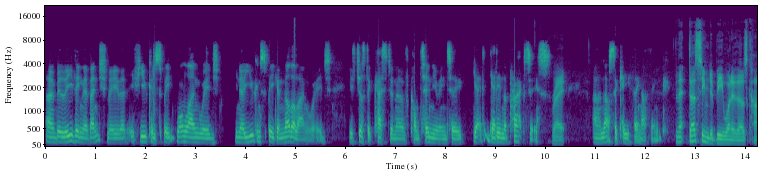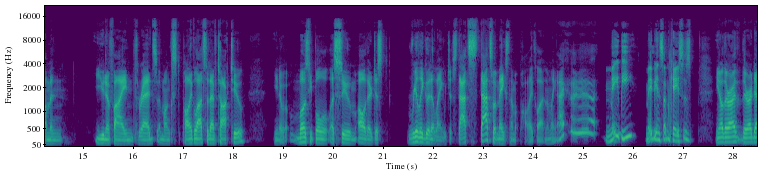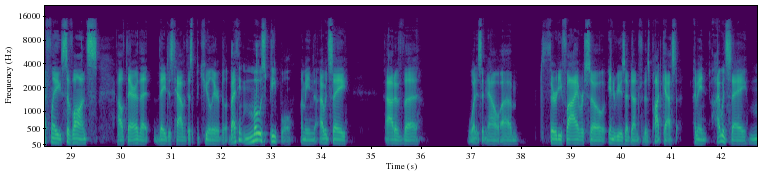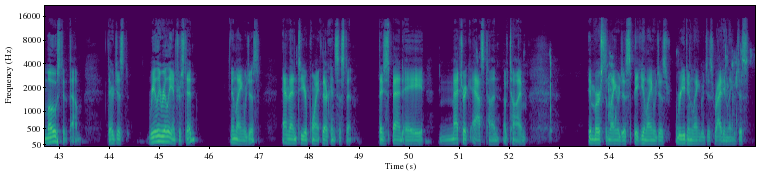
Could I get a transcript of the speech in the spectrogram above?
and believing eventually that if you can speak one language, you know, you can speak another language it's just a question of continuing to get get in the practice. Right. And that's the key thing, I think. And that does seem to be one of those common unifying threads amongst polyglots that I've talked to. You know, most people assume, oh, they're just really good at languages. That's that's what makes them a polyglot. And I'm like, I, uh, maybe, maybe in some cases, you know, there are there are definitely savants out there that they just have this peculiar ability. But I think most people, I mean, I would say out of the what is it now um, 35 or so interviews I've done for this podcast, I mean, I would say most of them they're just really really interested in languages and then to your point they're consistent. They spend a metric ass ton of time immersed in languages, speaking languages, reading languages, writing languages.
